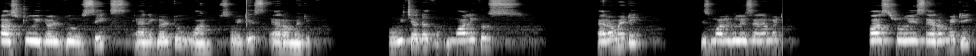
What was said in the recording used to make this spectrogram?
plus 2 equal to 6 and equal to 1. So it is aromatic. Which are the molecules aromatic? This molecule is aromatic. First row is aromatic.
